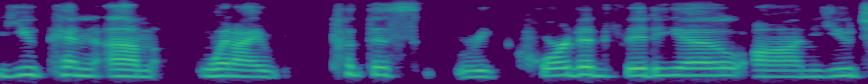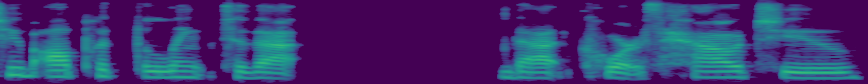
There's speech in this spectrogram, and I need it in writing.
you can, um, when I put this recorded video on YouTube, I'll put the link to that that course, how to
